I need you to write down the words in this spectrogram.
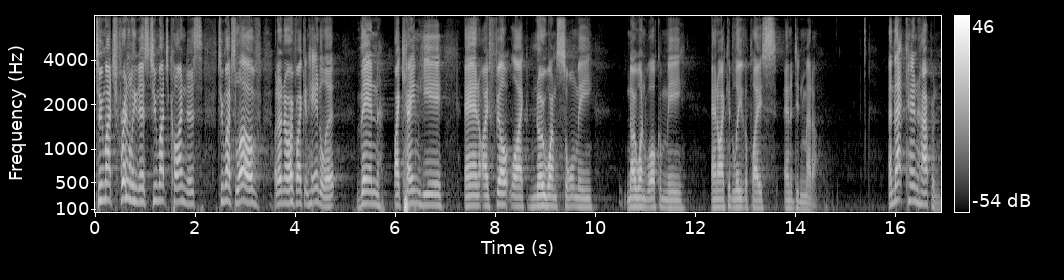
too much friendliness, too much kindness, too much love. I don't know if I can handle it. then I came here and I felt like no one saw me, no one welcomed me, and I could leave the place and it didn't matter. And that can happen,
